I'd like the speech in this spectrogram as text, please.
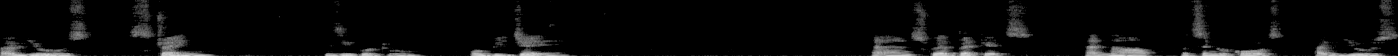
I'll use string is equal to obj and square brackets and now with single quotes I will use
